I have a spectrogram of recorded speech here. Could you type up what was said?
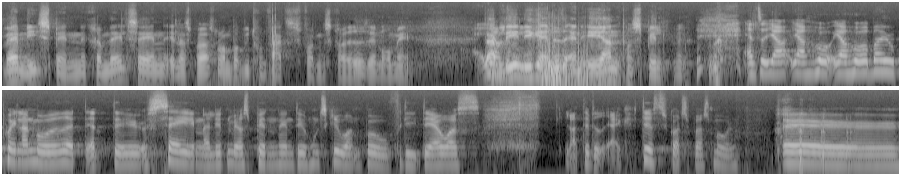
Hvad er mest spændende, kriminalsagen eller spørgsmålet om, hvorvidt hun faktisk får den skrevet, den roman? Der er vel egentlig ikke andet end æren på spil, vel? Altså, jeg, jeg, jeg håber jo på en eller anden måde, at, at øh, sagen er lidt mere spændende, end det, hun skriver en bog, fordi det er jo også... Eller det ved jeg ikke. Det er et godt spørgsmål. øh,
